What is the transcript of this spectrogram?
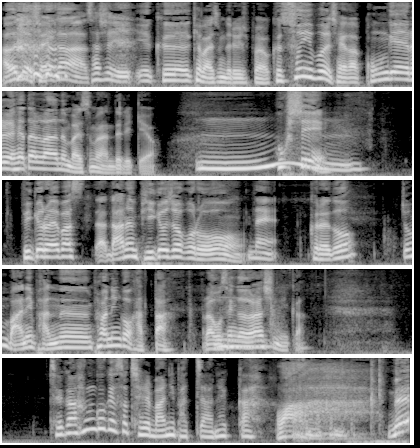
아, 근데 제가 사실 이- 그렇게 말씀드리고 싶어요. 그 수입을 제가 공개를 해달라는 말씀을 안 드릴게요. 음. 혹시 비교를 해봤, 나는 비교적으로 네. 그래도 좀 많이 받는 편인 것 같다. 음. 라고 생각을 하십니까? 제가 한국에서 제일 많이 받지 않을까. 와. 네?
